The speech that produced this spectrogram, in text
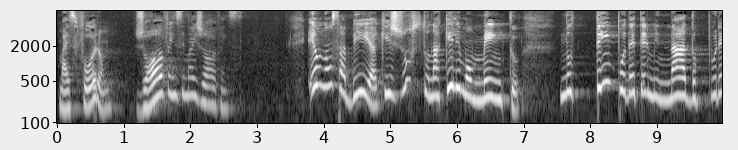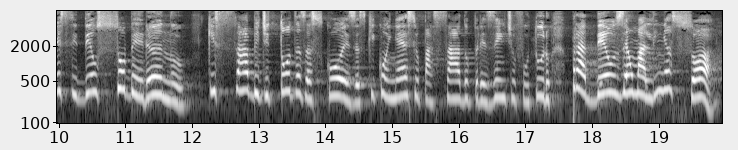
Mas foram jovens e mais jovens. Eu não sabia que, justo naquele momento, no tempo determinado por esse Deus soberano, que sabe de todas as coisas, que conhece o passado, o presente e o futuro, para Deus é uma linha só.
